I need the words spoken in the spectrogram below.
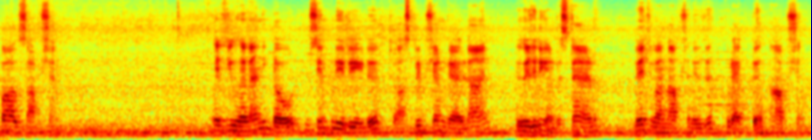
false option. If you have any doubt you simply read transcription guideline. To easily understand which one option is correct option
